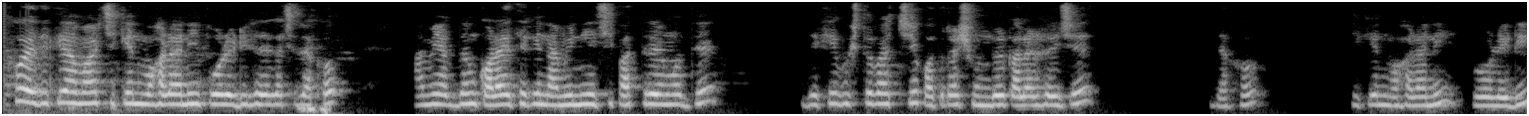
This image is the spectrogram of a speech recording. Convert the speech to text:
দেখো, এদিকে আমার চিকেন মহারানি পুরো রেডি হয়ে গেছে, দেখো। আমি একদম কড়াই থেকে নামিয়ে নিয়েছি পাত্রের মধ্যে। দেখে বুঝতে পারছি কতটা সুন্দর কালার হয়েছে। দেখো চিকেন মহারানি পুরো রেডি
